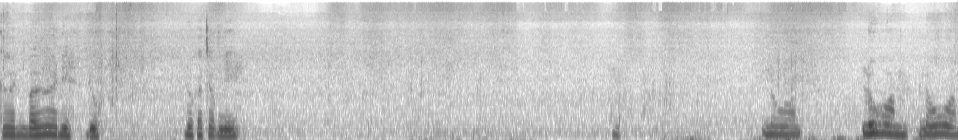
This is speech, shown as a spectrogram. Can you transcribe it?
เกินเบอร์เนี่ยดู ดูกระจกนี้ รวม รวม รวม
